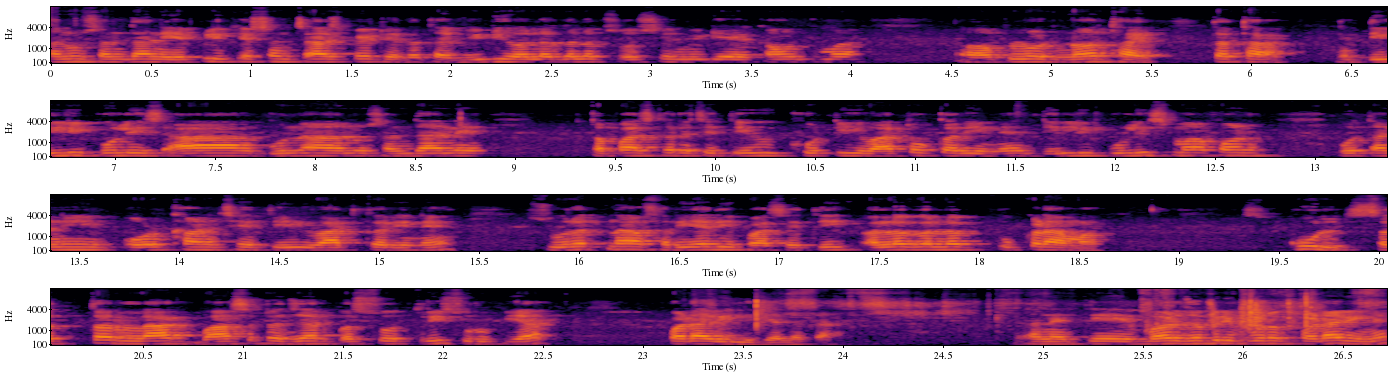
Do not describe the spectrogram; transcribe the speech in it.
અનુસંધાને એપ્લિકેશન ચાર્જ પેટે તથા વીડિયો અલગ અલગ સોશિયલ મીડિયા એકાઉન્ટમાં અપલોડ ન થાય તથા દિલ્હી પોલીસ આ ગુના અનુસંધાને તપાસ કરે છે તેવી ખોટી વાતો કરીને દિલ્હી પોલીસમાં પણ પોતાની ઓળખાણ છે તેવી વાત કરીને સુરતના ફરિયાદી પાસેથી અલગ અલગ ટુકડામાં કુલ સત્તર લાખ બાસઠ હજાર બસો ત્રીસ રૂપિયા પડાવી લીધેલ હતા. અને તે બળજબરીપૂર્વક પડાવીને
